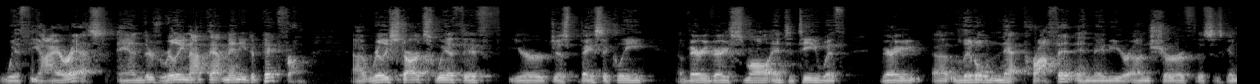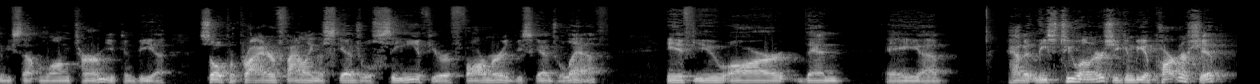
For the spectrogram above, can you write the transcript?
with the IRS. And there's really not that many to pick from. Uh, really starts with if you're just basically a very, very small entity with very uh, little net profit, and maybe you're unsure if this is going to be something long term. You can be a sole proprietor filing a Schedule C. If you're a farmer, it'd be Schedule F. If you are then a uh, have at least two owners, you can be a partnership,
